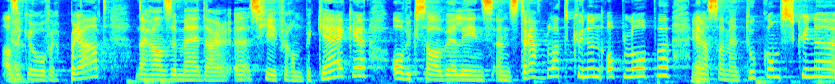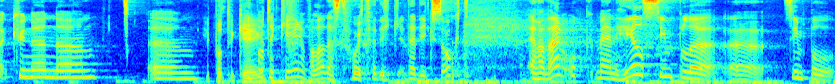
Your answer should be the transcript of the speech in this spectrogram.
als ja. ik erover praat, dan gaan ze mij daar uh, scheef rond bekijken of ik zou wel eens een strafblad kunnen oplopen ja. en dat zou mijn toekomst kunnen, kunnen uh, um, hypothekeren. hypothekeren. Voilà, dat is het woord dat ik, dat ik zocht. En vandaar ook mijn heel simpele, uh, simpel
